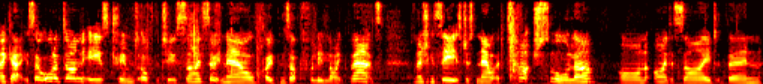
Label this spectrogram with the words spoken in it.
Okay, so all I've done is trimmed off the two sides, so it now opens up fully like that. And as you can see, it's just now a touch smaller on either side than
